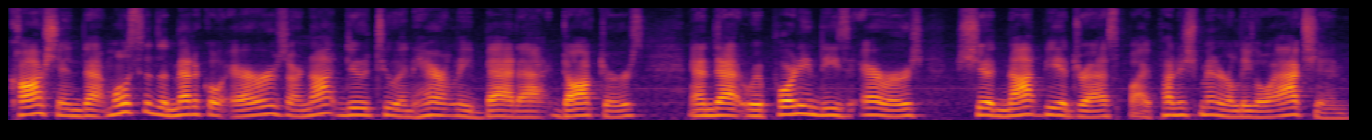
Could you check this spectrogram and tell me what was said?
caution that most of the medical errors are not due to inherently bad doctors and that reporting these errors should not be addressed by punishment or legal action.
